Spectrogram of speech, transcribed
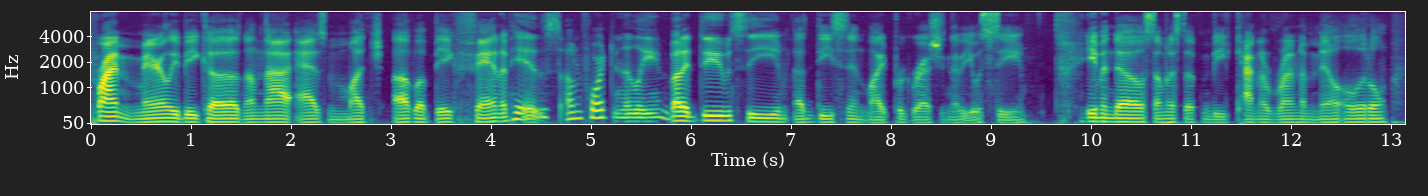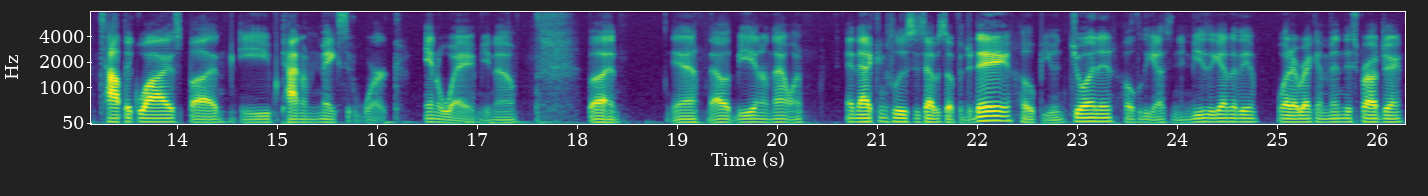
primarily because I'm not as much of a big fan of his, unfortunately. But I do see a decent like progression that you would see, even though some of the stuff can be kind of run the mill a little topic wise, but he kind of makes it work in a way, you know. But yeah, that would be it on that one. And that concludes this episode for today. Hope you enjoyed it. Hopefully, you guys get music out of it. Would I recommend this project?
